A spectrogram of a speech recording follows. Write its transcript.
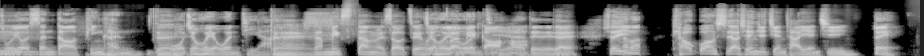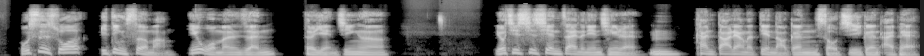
左右声道平衡，我就会有问题啊。对，那 mix down 的时候，最后就会有问题。对对对，对，所以那么调光是要先去检查眼睛。对，不是说一定色盲，因为我们人的眼睛呢，尤其是现在的年轻人，嗯，看大量的电脑、跟手机、跟 iPad，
